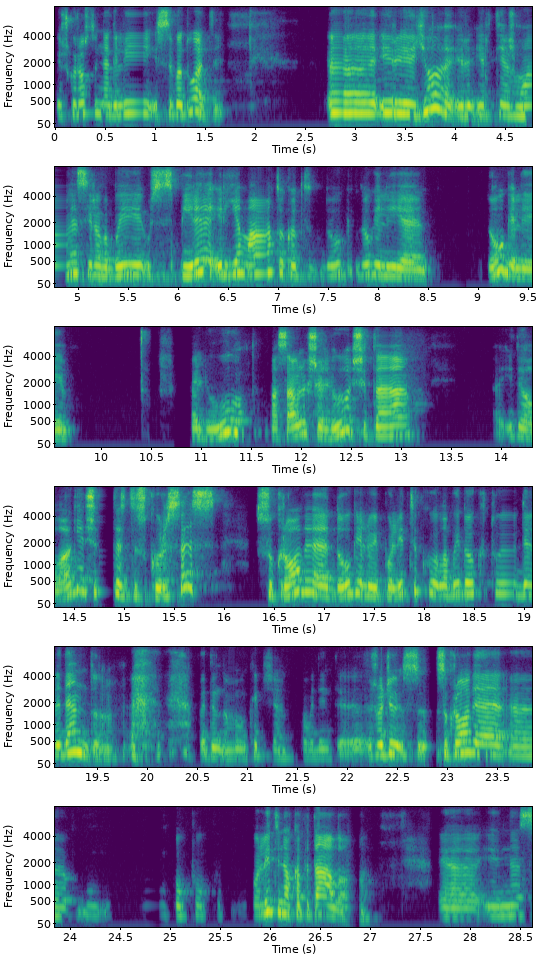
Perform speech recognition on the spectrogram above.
iš kurios tu negali išsivaduoti. Ir jo, ir, ir tie žmonės yra labai užsispyrę ir jie mato, kad daug, daugelį, daugelį šalių, pasaulio šalių šita ideologija, šitas diskursas sukrovė daugeliu politikų labai daug tų dividendų, vadinamų, kaip čia pavadinti, žodžiu, sukrovė e, po, po, politinio kapitalo, e, nes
